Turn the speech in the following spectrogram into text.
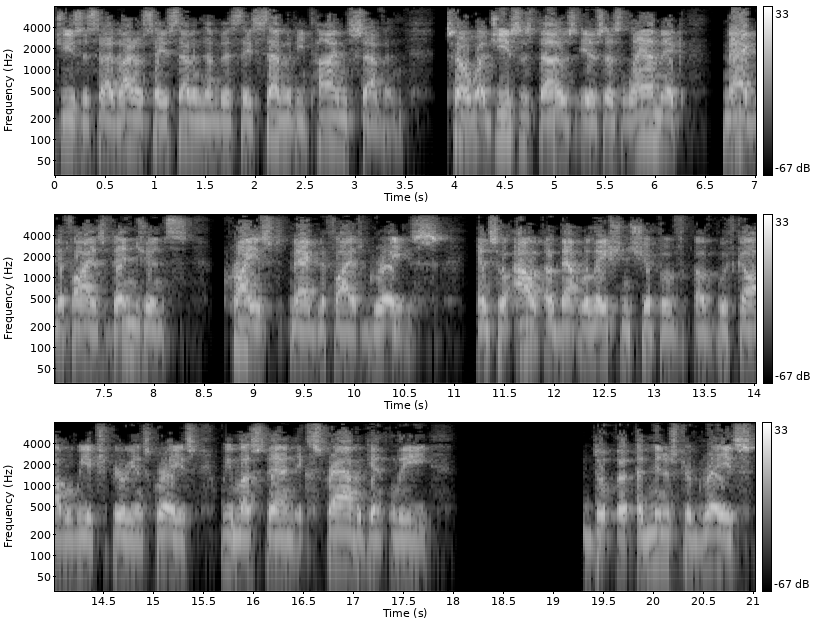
Jesus says, "I don't say seven times, I say seventy times seven. So what Jesus does is as Lamech magnifies vengeance, Christ magnifies grace. And so out of that relationship of, of with God where we experience grace, we must then extravagantly do, uh, administer grace.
